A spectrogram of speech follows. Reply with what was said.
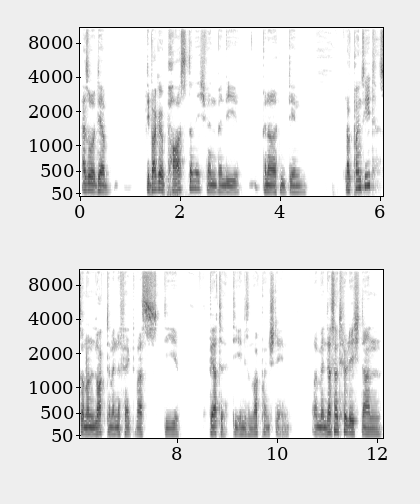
Also der Debugger paused dann nicht, wenn, wenn die, wenn er den Logpoint sieht, sondern loggt im Endeffekt, was die Werte, die in diesem Logpoint stehen. Und wenn das natürlich dann,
